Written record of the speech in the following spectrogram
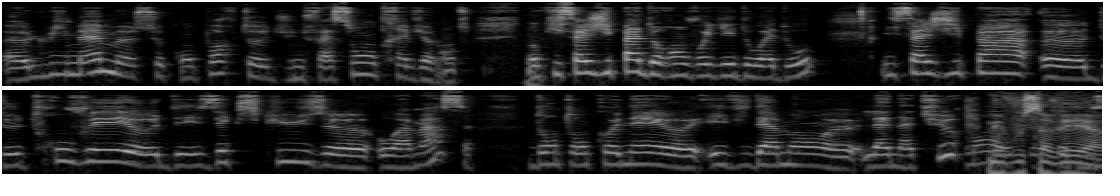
lui-même se comporte d'une façon très violente. Donc il ne s'agit pas de renvoyer dos à dos, il ne s'agit pas de trouver des excuses au Hamas dont on connaît euh, évidemment euh, la nature. Mais vous savez, euh,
